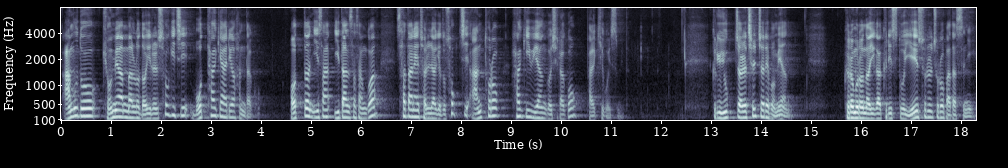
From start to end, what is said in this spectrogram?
아무도 교묘한 말로 너희를 속이지 못하게 하려 한다고. 어떤 이단 사상과 사단의 전략에도 속지 않도록 하기 위한 것이라고 밝히고 있습니다. 그리고 6절, 7절에 보면 그러므로 너희가 그리스도 예수를 주로 받았으니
